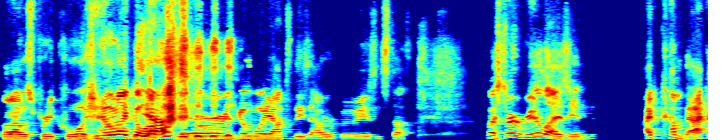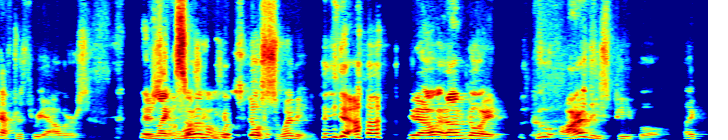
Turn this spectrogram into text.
thought I was pretty cool. You know, and I'd go Yeah. offshore and go way out to these outer buoys and stuff. But I started realizing I'd come back after three hours They're and like one of them was still swimming, yeah. you know, and I'm going, who are these people? Like,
